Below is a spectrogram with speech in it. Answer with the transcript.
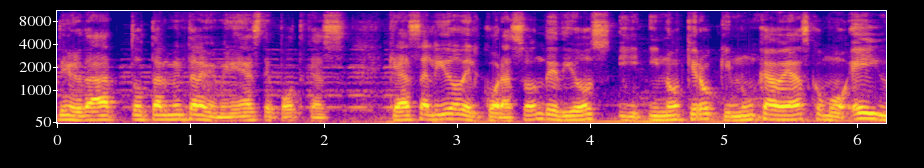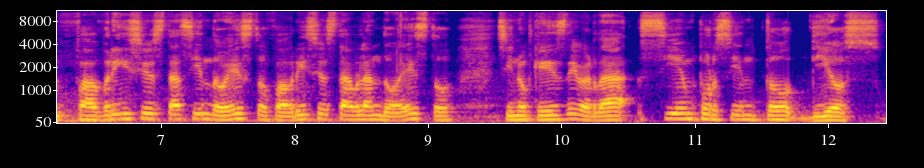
de verdad totalmente la bienvenida a este podcast que ha salido del corazón de Dios y, no quiero que nunca veas como, hey, Fabricio está haciendo esto, Fabricio está hablando esto, sino que es de verdad 100% Dios.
